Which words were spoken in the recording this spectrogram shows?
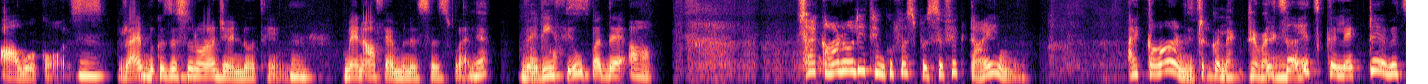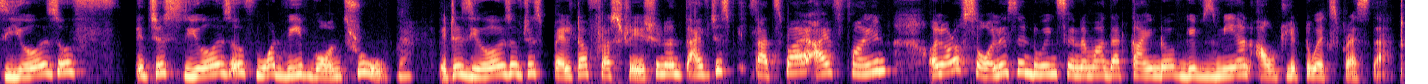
our cause, hmm. right? Hmm. Because this is not a gender thing. Hmm. Men are feminists as well. Yeah, Very few, but there are. So I can't really think of a specific time. I can't. It's a collective It's a, it's collective. It's years of it's just years of what we've gone through. Yeah. It is years of just pent up frustration, and I've just that's why I find a lot of solace in doing cinema that kind of gives me an outlet to express that.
